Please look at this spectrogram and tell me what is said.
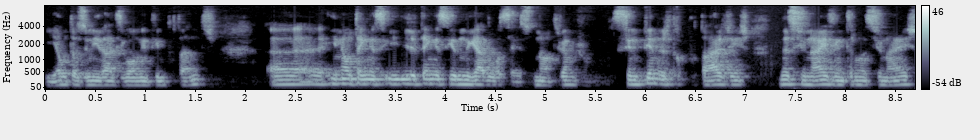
e outras unidades igualmente importantes, uh, e não tenha, lhe tenha sido negado o acesso. Não, tivemos centenas de reportagens nacionais e internacionais,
